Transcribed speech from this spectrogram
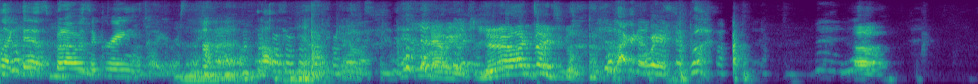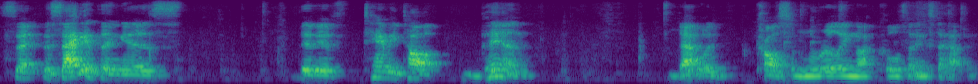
I was going like this, but I was agreeing with what you were saying. Not like, yes, I No, I could. can. Tammy goes, yeah, I can teach you. I can agree with what? Uh, the second thing is that if Tammy taught Ben, that would cause some really not cool things to happen.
